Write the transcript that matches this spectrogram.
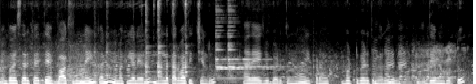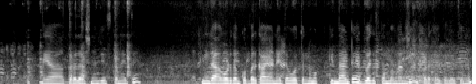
మేము పోయేసరికి అయితే బాక్సులు ఉన్నాయి. కానీ మాకు ఇవ్వలేరు మళ్ళీ తర్వాత ఇచ్చిండ్రు. అదే చూపెడుతున్నా. ఇక్కడ బొట్టు పెడుతున్నారు. దేవుని బొట్టు. అక్కడ దర్శనం చేసుకొనైతే కింద కొడదాం కొబ్బరికాయ అని అయితే పోతున్నాం. కింద అంటే ధ్వజస్తంభం ఉంది. అక్కడికైతే వెళ్తున్నాం.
